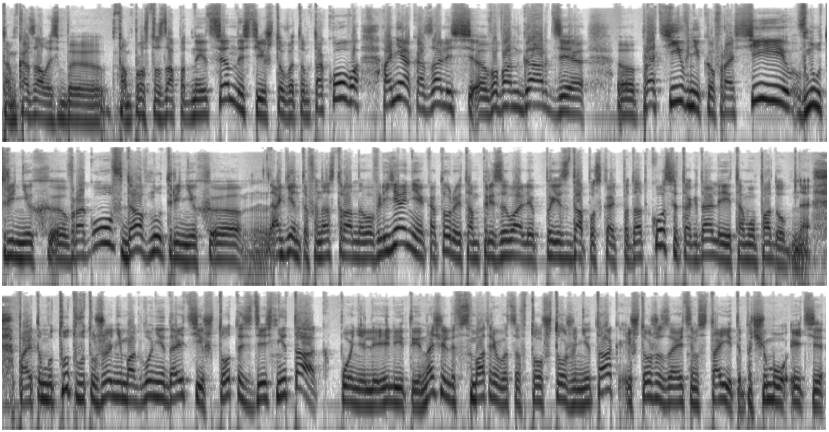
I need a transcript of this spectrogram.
там, казалось бы, там просто западные ценности, и что в этом такого, они оказались э, в авангарде э, противников России, внутренних э, врагов, да, внутренних агентов иностранного влияния, которые там призывали поезда пускать под откос и так далее и тому подобное. Поэтому тут вот уже не могло не дойти, что-то здесь не так, поняли элиты, и начали всматриваться в то, что же не так и что же за этим стоит, и почему эти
